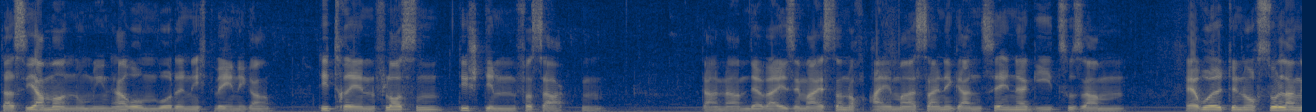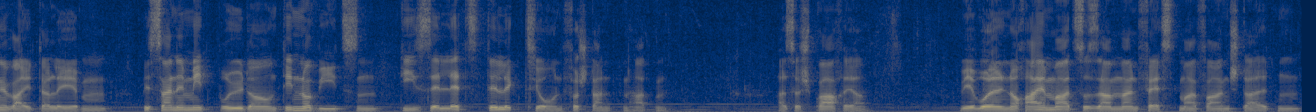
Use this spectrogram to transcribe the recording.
das Jammern um ihn herum wurde nicht weniger, die Tränen flossen, die Stimmen versagten. Da nahm der weise Meister noch einmal seine ganze Energie zusammen, er wollte noch so lange weiterleben, bis seine Mitbrüder und die Novizen diese letzte Lektion verstanden hatten. Also sprach er, wir wollen noch einmal zusammen ein Festmahl veranstalten.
